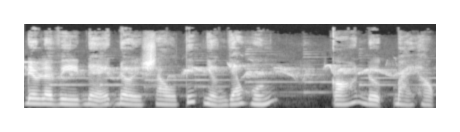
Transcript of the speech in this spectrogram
đều là vì để đời sau tiếp nhận giáo huấn có được bài học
